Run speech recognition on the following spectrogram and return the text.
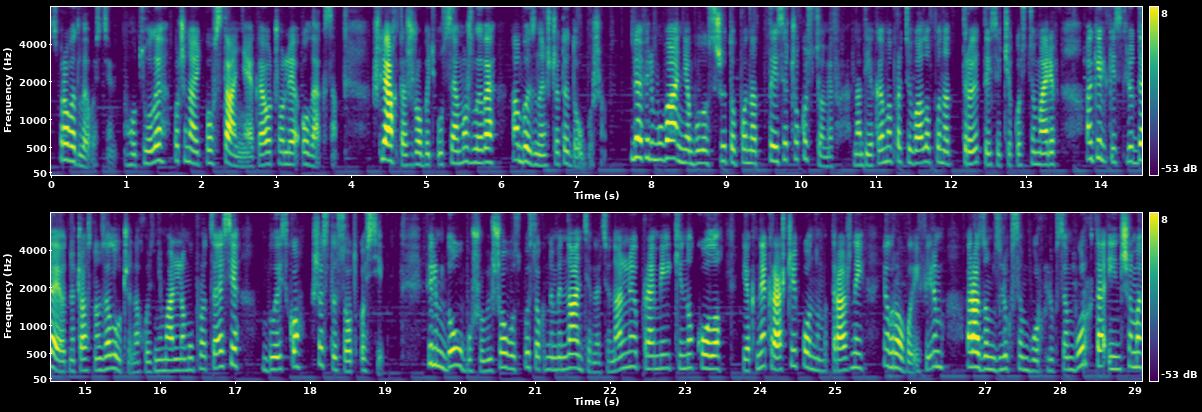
справедливості. Гуцули починають повстання, яке очолює Олекса. Шляхта ж робить усе можливе, аби знищити довбуша. Для фільмування було зшито понад тисячу костюмів, над якими працювало понад три тисячі костюмерів. А кількість людей, одночасно залучених у знімальному процесі, близько 600 осіб. Фільм Довбуш увійшов у список номінантів національної премії Кіноколо як найкращий повнометражний ігровий фільм разом з Люксембург Люксембург та іншими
